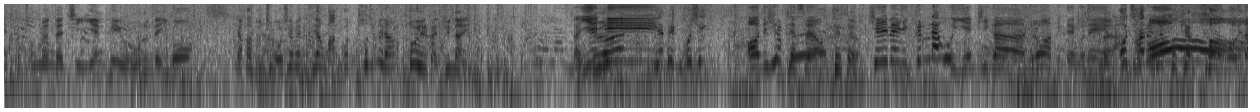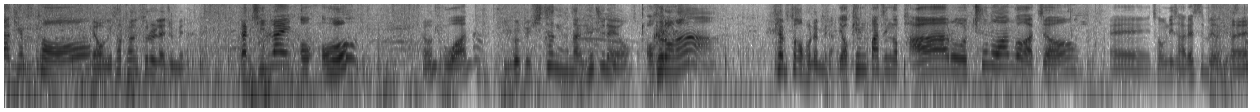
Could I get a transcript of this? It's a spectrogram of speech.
에터 정면 대치 EMP 오는데 이거 약간 눈치 못 채면 그냥 맞고 터집니다 또 힐벤 뒷라인 자, EMP! EMP 포싱 어 근데 힐업 됐어요 됐어요 힐벤이 끝나고 EMP가 들어갔기 때문에 네. 어, 잘 흘렸고 캡스터. 거기다 캡스터 여기서 변수를 내줍니다 그러니까 뒷라인 어? 어? 어? 교환? 이걸 또 희상이 하나를 해주네요 어. 그러나 캡스터가 보냅니다 역행 빠진 거 바로 추노한 거 같죠? 예, 정리 잘했습니다 캡스터 네.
